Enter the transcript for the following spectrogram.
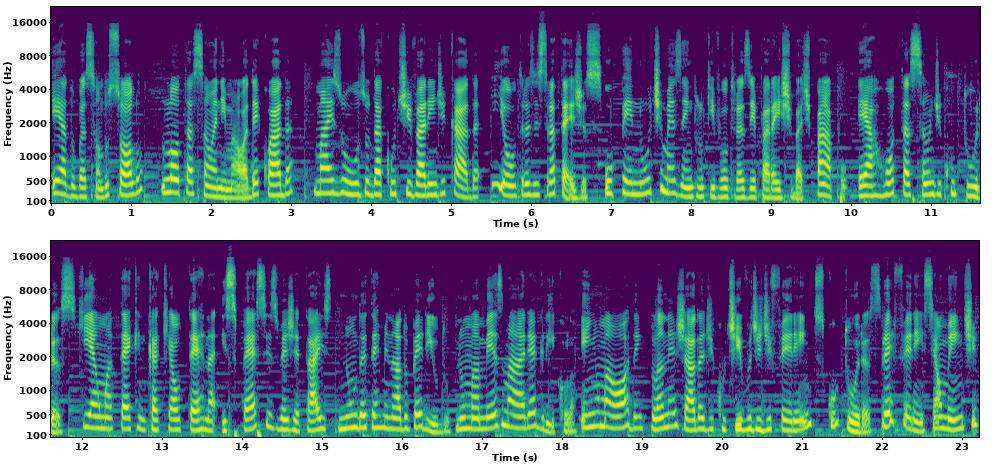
e adubação do solo, lotação animal adequada, mais o uso da cultivar indicada e outras estratégias. O penúltimo exemplo que vou trazer para este bate-papo é a rotação de culturas, que é uma técnica que alterna espécies vegetais num determinado período, numa mesma área agrícola, em uma ordem planejada de cultivo de diferentes culturas, preferencialmente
